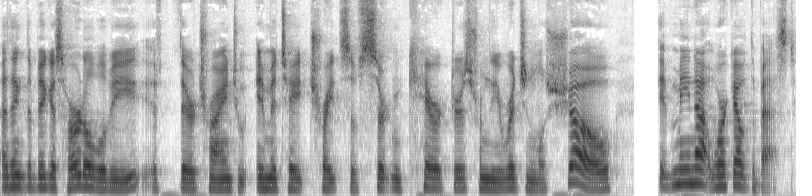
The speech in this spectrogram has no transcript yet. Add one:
I think the biggest hurdle will be if they're trying to imitate traits of certain characters from the original show, it may not work out the best.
